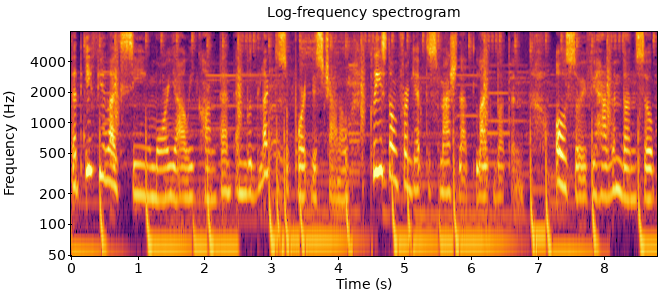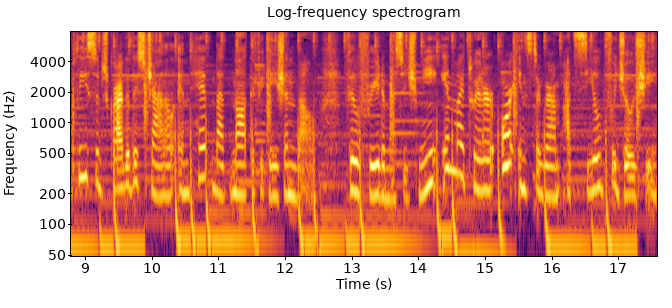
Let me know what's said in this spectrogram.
that if you like seeing more Yaoi content and would like to support this channel, please don't forget to smash that like button. Also, if you haven't done so, please subscribe to this channel and hit that notification bell. Feel free to message me in my Twitter or Instagram at sealedfujoshi,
